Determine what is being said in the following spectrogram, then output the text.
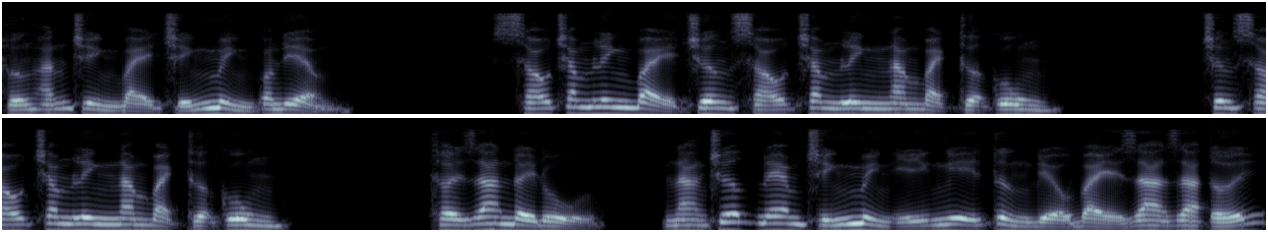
hướng hắn trình bày chính mình quan điểm. 607 chương 605 Bạch Thượng Cung Chương 605 Bạch Thượng Cung Thời gian đầy đủ, nàng trước đem chính mình ý nghĩ từng điều bày ra ra tới,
